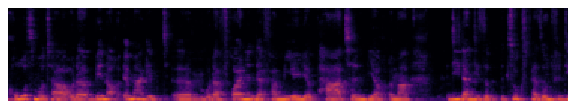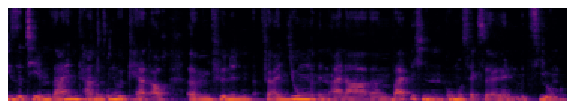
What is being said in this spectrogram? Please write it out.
Großmutter oder wen auch immer gibt ähm, oder Freundin der Familie, Patin, wie auch immer, die dann diese Bezugsperson für diese Themen sein kann und umgekehrt auch ähm, für, einen, für einen Jungen in einer ähm, weiblichen homosexuellen Beziehung.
